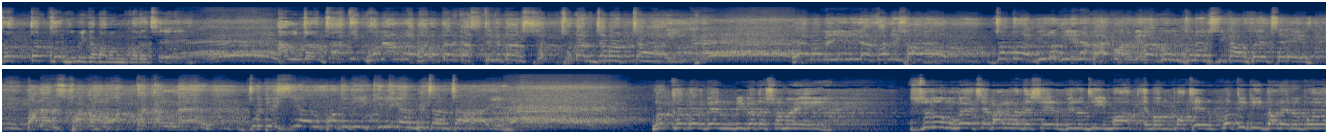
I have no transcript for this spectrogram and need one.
প্রত্যক্ষ ভূমিকা পালন করেছে। আন্তর্জাতিক আমরা ভারতের কাছ থেকে তার স্বচ্ছতার জবাব চাই। এভাবে ইলিয়াস আলী সহ যত বিরোধী নেতা কর্মীরা গুম খুনের শিকার হয়েছে, তাদের সকল হত্যাকাণ্ডের জুডিশিয়াল প্রতিটি কিলিংয়ের বিচার চাই। লক্ষ্য করবেন, বিগত সময়ে জুলুম হয়েছে বাংলাদেশের বিরোধী মত এবং পথের প্রতিটি দলের উপর,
